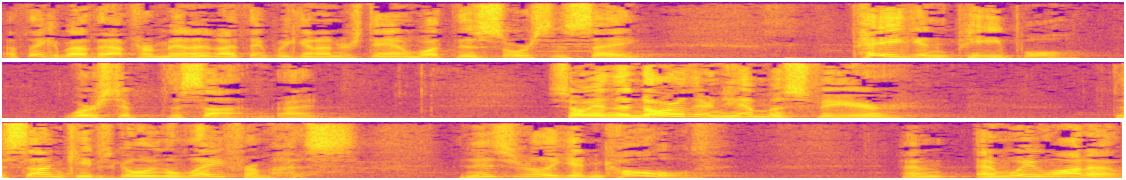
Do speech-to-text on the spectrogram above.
Now think about that for a minute, and I think we can understand what this source is saying. Pagan people worship the sun, right? So in the northern hemisphere, the sun keeps going away from us, and it's really getting cold. And, and we want to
